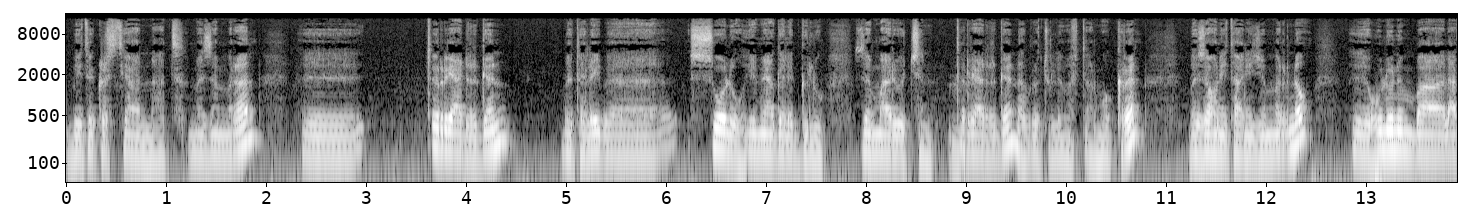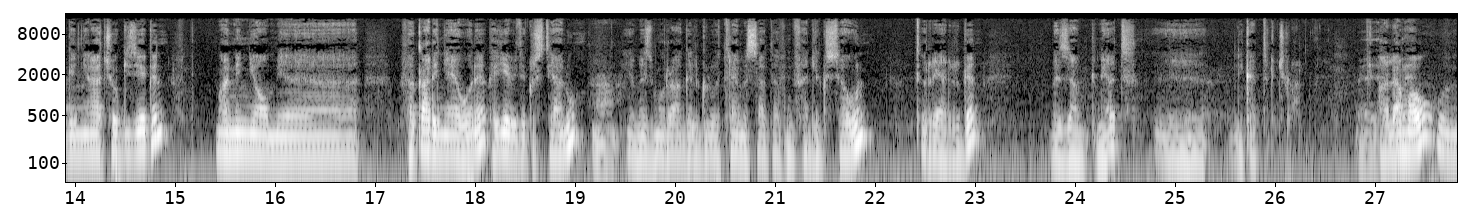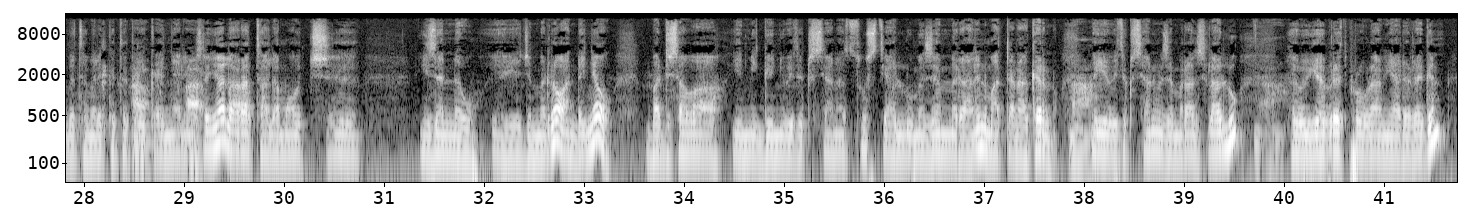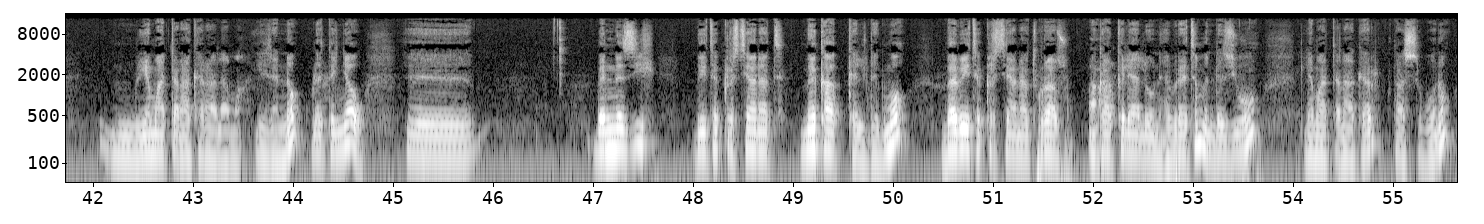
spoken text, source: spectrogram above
ቤተ ክርስቲያናት መዘምራን ጥሪ አድርገን በተለይ በሶሎ የሚያገለግሉ ዘማሪዎችን ጥሪ አድርገን ህብረቱን ለመፍጠር ሞክረን በዛ ሁኔታ ነው የጀመርነው። ሁሉንም ባላገኘናቸው ጊዜ ግን ማንኛውም ፈቃደኛ የሆነ ከየቤተ ክርስቲያኑ የመዝሙር አገልግሎት ላይ መሳተፍ የሚፈልግ ሰውን ጥሪ አድርገን በዛ ምክንያት ሊቀጥል ችሏል። አላማው በተመለከተ ጠይቀኛል ይመስለኛል። አራት አላማዎች ይዘን ነው የጀመርነው። አንደኛው በአዲስ አበባ የሚገኙ ቤተ ክርስቲያናት ውስጥ ያሉ መዘምራንን ማጠናከር ነው። የቤተ ክርስቲያኑ መዘምራን ስላሉ የህብረት ፕሮግራም ያደረግን የማጠናከር አላማ ይዘን ነው። ሁለተኛው በእነዚህ ቤተ ክርስቲያናት መካከል ደግሞ በቤተ ክርስቲያናቱ ራሱ መካከል ያለውን ህብረትም እንደዚሁ ለማጠናከር ታስቦ ነው።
